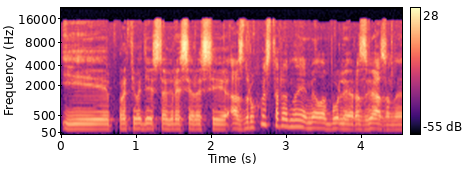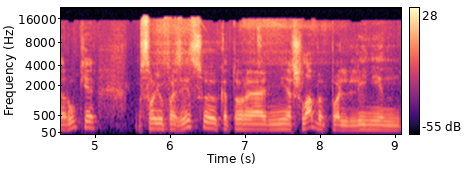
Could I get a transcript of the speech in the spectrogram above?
и противодействию агрессии России, а с другой стороны имела более развязанные руки свою позицию, которая не шла бы по линии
